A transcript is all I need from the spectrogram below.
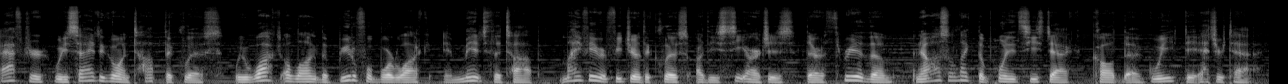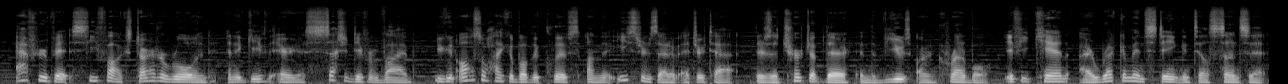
After, we decided to go on top of the cliffs. We walked along the beautiful boardwalk and made it to the top. My favorite feature of the cliffs are these sea arches. There are three of them, and I also like the pointed sea stack called the Aiguille de Etretat. After a bit, sea fog started rolling and it gave the area such a different vibe. You can also hike above the cliffs on the eastern side of Etretat. There's a church up there and the views are incredible. If you can, I recommend staying until sunset.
